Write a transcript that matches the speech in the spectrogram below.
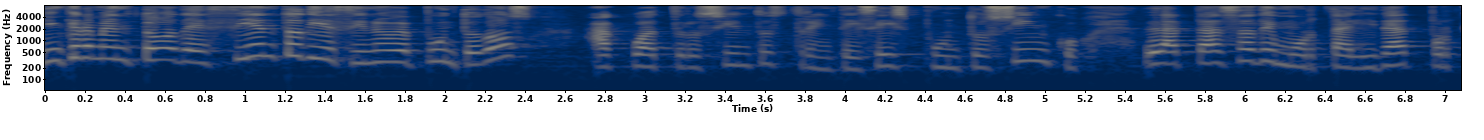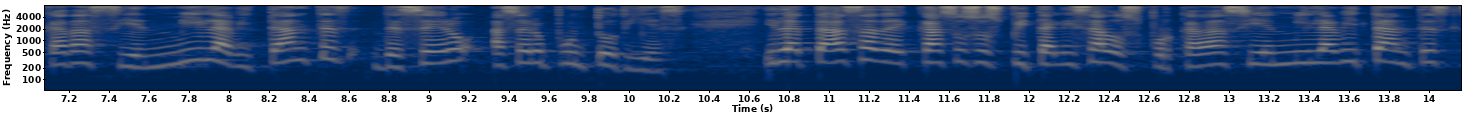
incrementó de 119.2 a 436.5. La tasa de mortalidad por cada 100.000 habitantes de 0 a 0.10. Y la tasa de casos hospitalizados por cada 100.000 habitantes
